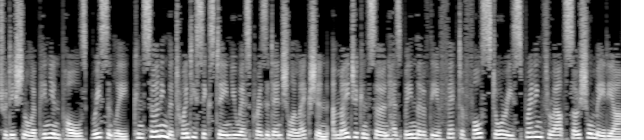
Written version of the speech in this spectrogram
traditional opinion polls. Recently, concerning the 2016 U.S. presidential election, a major concern has been that of the effect of false stories spreading throughout social media.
